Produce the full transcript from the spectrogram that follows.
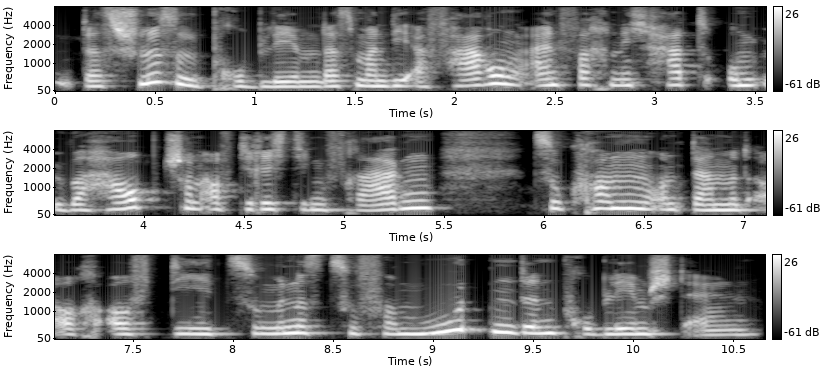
das Schlüsselproblem, dass man die Erfahrung einfach nicht hat, um überhaupt schon auf die richtigen Fragen zu kommen und damit auch auf die zumindest zu vermutenden Problemstellen.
